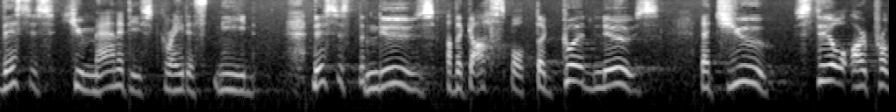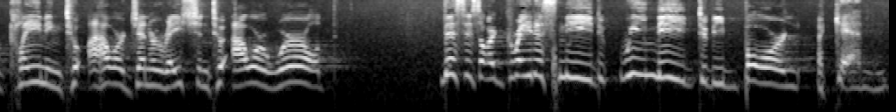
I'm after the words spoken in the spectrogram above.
this is humanity's greatest need. This is the news of the gospel, the good news that you still are proclaiming to our generation, to our world. This is our greatest need. We need to be born again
